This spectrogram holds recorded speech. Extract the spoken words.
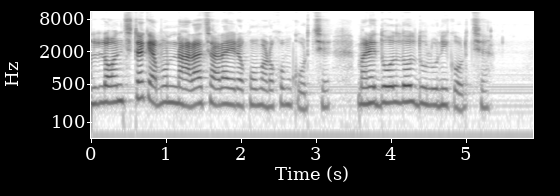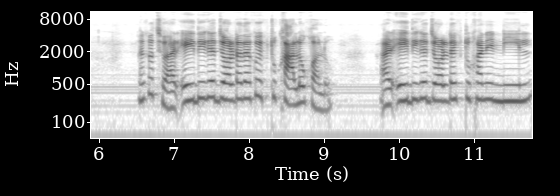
লঞ্চটা কেমন নাড়াচাড়া এরকম ওরকম করছে। মানে দোল দোল দুলুনি করছে। দেখেছ? আর এই দিকের জলটা দেখো একটু কালো কালো। আর এই দিকের জলটা একটুখানি নীল,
